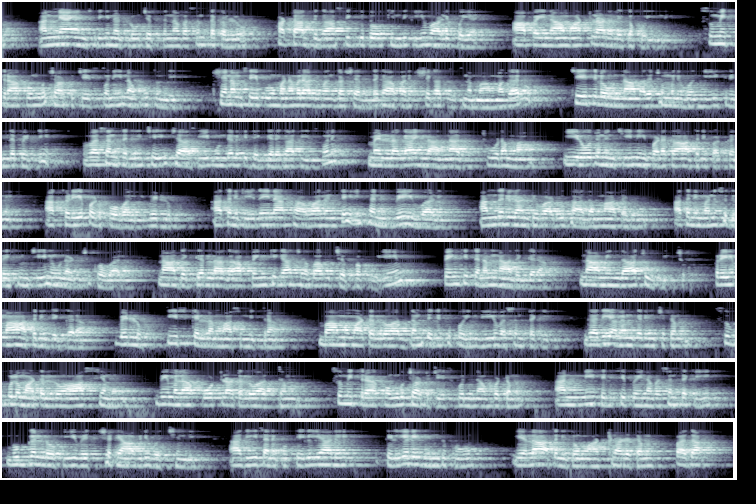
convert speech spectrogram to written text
అన్యాయం జరిగినట్లు చెప్తున్న వసంత కళ్ళు హఠాత్తుగా సిగ్గుతో కిందికి వాలిపోయాయి. ఆ పైన మాట్లాడలేకపోయింది. సుమిత్ర కొంగుచాటు చేసుకొని నవ్వుతుంది. క్షణం సేపు మనవరాలి వంక శ్రద్ధగా పరీక్షగా చూసిన మా అమ్మగారు చేతిలో ఉన్న మరచొమ్మని వంగి క్రింద పెట్టి వసంతని చేయి చాసి గుండెలకి దగ్గరగా తీసుకొని మెల్లగా ఇలా అన్నారు చూడమ్మా ఈ రోజు నుంచి నీ పడక అతని పక్కనే. అక్కడే పడుకోవాలి వెళ్ళు. అతనికి ఏదైనా కావాలంటే ఇక నువ్వే ఇవ్వాలి. అందరిలాంటి వాడు కాదమ్మా అతడు. అతని మనసు గ్రహించి నువ్వు నడుచుకోవాలి. నా దగ్గరలాగా పెంకిగా జవాబు చెప్పకు. ఏం? పెంకితనం నా దగ్గర. నా మీద చూపించు. ప్రేమ అతని దగ్గర. వెళ్ళు తీసుకెళ్ళమ్మా సుమిత్ర. బామ్మ మాటల్లో అర్థం తెలిసిపోయింది వసంతకి. గది అలంకరించటం సుబ్బుల మాటల్లో హాస్యము విమల పోట్లాటలో అర్థం. సుమిత్ర కొంగుచాటు చేసుకొని నవ్వటం. అన్నీ తెలిసిపోయిన వసంతకి బుగ్గల్లోకి వెచ్చటి ఆవిరి వచ్చింది. అది తనకు తెలియాలి తెలియలేదెందుకు? ఎలా అతనితో మాట్లాడటం? పద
